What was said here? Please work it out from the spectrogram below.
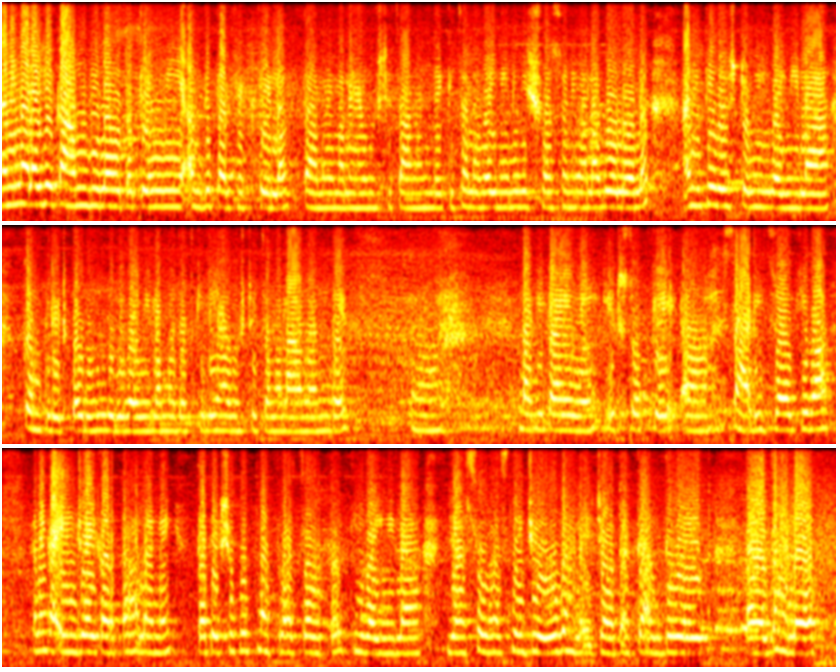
आणि मला जे काम दिलं होतं ते मी अगदी परफेक्ट केलं. त्यामुळे मला ह्या गोष्टीचा आनंद आहे की चला वहिनीने विश्वासाने मला बोलवलं आणि ती गोष्ट मी वहिनीला कंप्लीट करून दिली. वहिनीला मदत केली. ह्या गोष्टीचा मला आनंद आहे. बाकी काही नाही. इट्स ओके साडीचं किंवा नाही का एन्जॉय करता आला नाही. त्यापेक्षा खूप महत्त्वाचं होतं की वहिनीला ज्या सुहासने जेऊ घालायच्या होत्या त्या अगदी वेळेत झालं.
